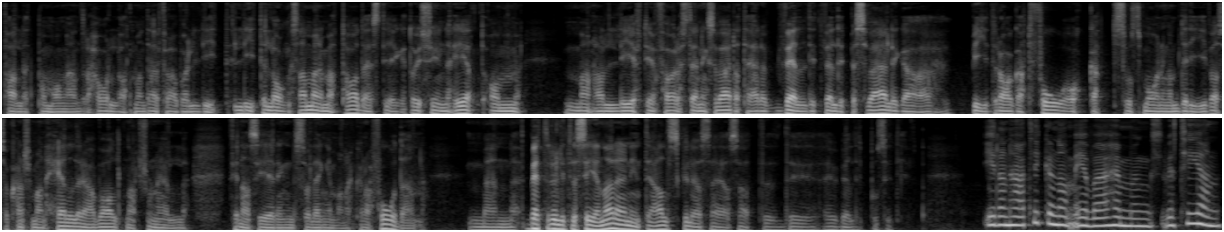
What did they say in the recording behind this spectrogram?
fallet på många andra håll. Att man därför har varit lite, lite långsammare med att ta det steget. Och i synnerhet om man har levt i en föreställningsvärld att det här är väldigt, väldigt besvärliga bidrag att få och att så småningom driva så kanske man hellre har valt nationell finansiering så länge man har kunnat få den. Men bättre lite senare än inte alls skulle jag säga så att det är ju väldigt positivt. I den här artikeln om Eva Hemmungs Wirtén,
